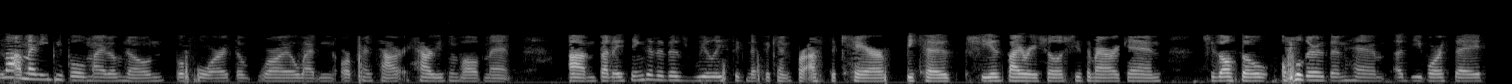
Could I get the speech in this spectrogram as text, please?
not many people might have known before the royal wedding or Prince Harry's involvement. Um, but I think that it is really significant for us to care because she is biracial, she's American, she's also older than him, a divorcee.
